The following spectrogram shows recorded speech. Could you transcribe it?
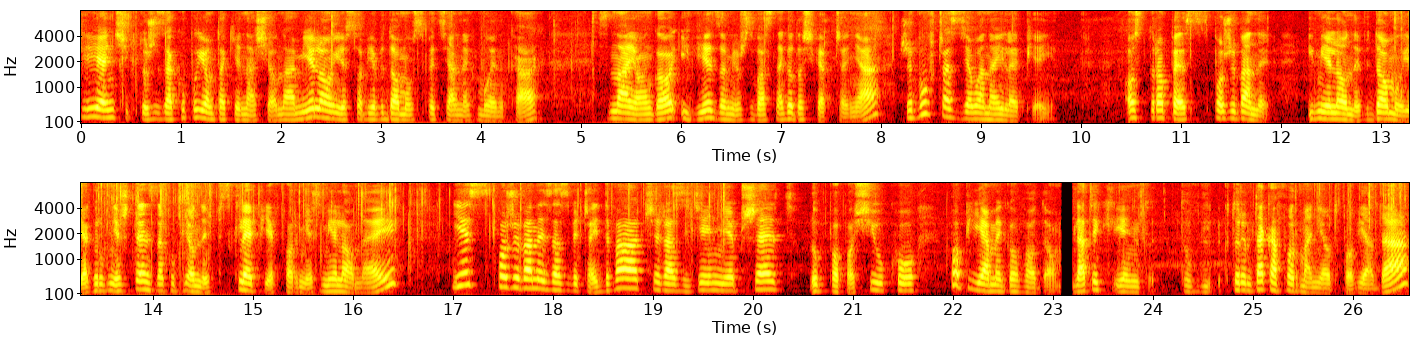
Klienci, którzy zakupują takie nasiona, mielą je sobie w domu w specjalnych młynkach, znają go i wiedzą już z własnego doświadczenia, że wówczas działa najlepiej. Ostropes spożywany i mielony w domu, jak również ten zakupiony w sklepie w formie zmielonej, jest spożywany zazwyczaj 2-3 razy dziennie przed lub po posiłku. Popijamy go wodą. Dla tych klientów, którym taka forma nie odpowiada,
